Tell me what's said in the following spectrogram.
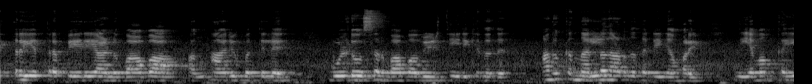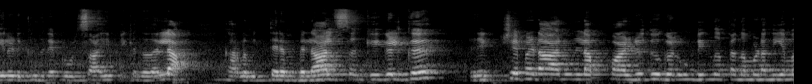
എത്രയെത്ര പേരെയാണ് ബാബ ആ രൂപത്തിൽ ബുൾഡോസർ ബാബ വീഴ്ത്തിയിരിക്കുന്നത്. അതൊക്കെ നല്ലതാണെന്ന് തന്നെ ഞാൻ പറയും. നിയമം കയ്യിലെടുക്കുന്നതിനെ പ്രോത്സാഹിപ്പിക്കുന്നതല്ല. കാരണം ഇത്തരം ബലാത്സംഖ്യകൾക്ക് രക്ഷപ്പെടാനുള്ള പഴുതുകൾ ഉണ്ട് ഇന്നത്തെ നമ്മുടെ നിയമ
